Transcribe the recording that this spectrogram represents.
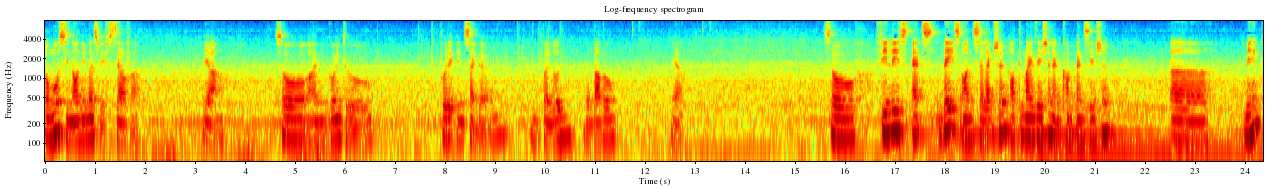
almost synonymous with self uh. yeah so i'm going to put it inside the balloon, the bubble. Yeah. So Phyllis adds based on selection, optimization, and compensation. Uh, meaning?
